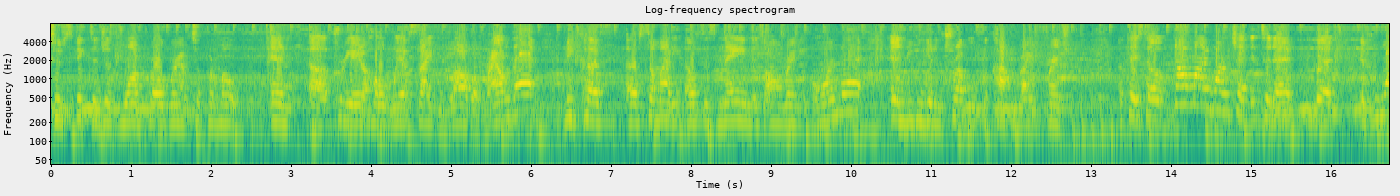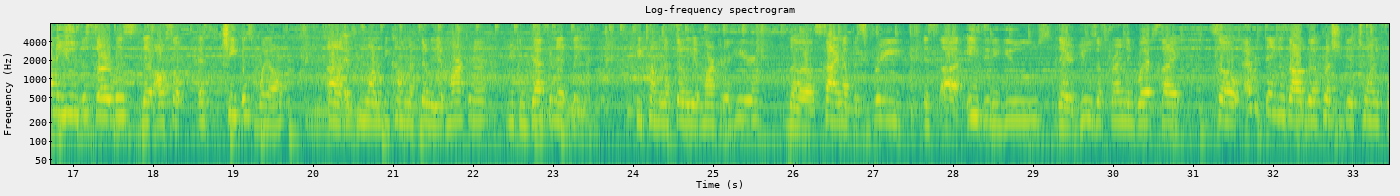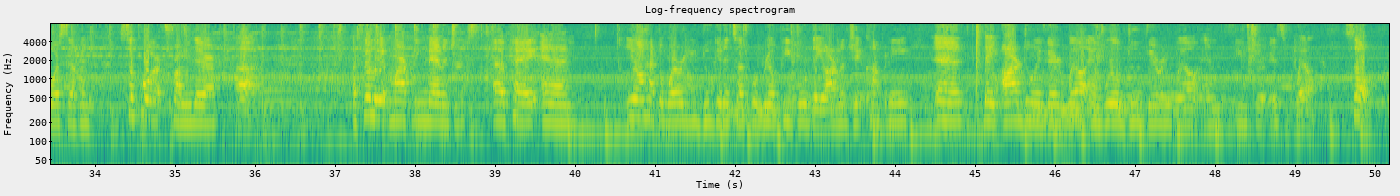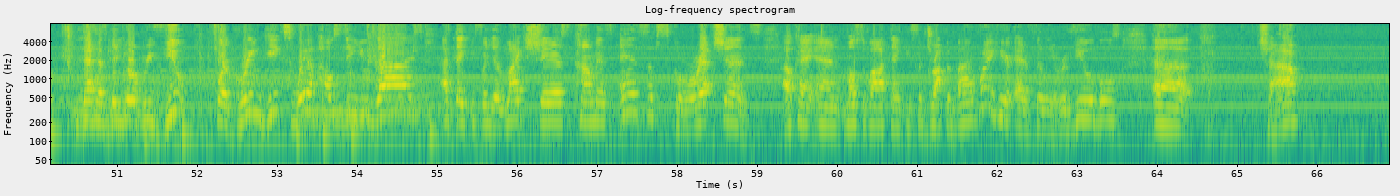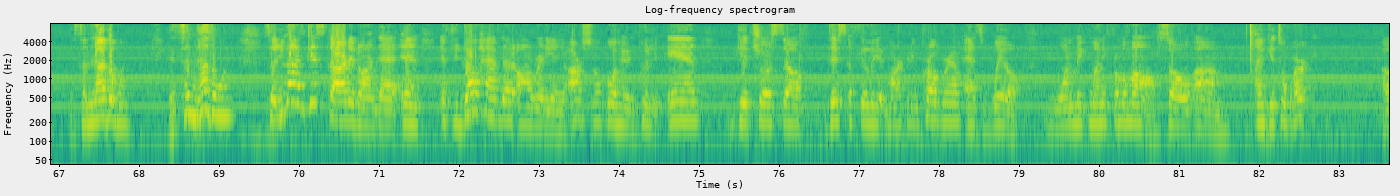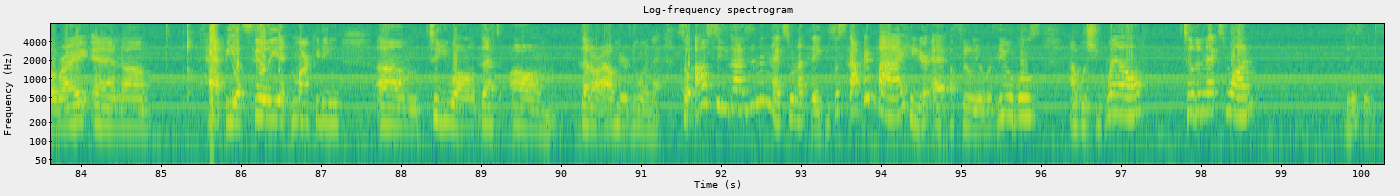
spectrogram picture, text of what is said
to stick to just one program to promote and uh, create a whole website and blog around that because of somebody else's name is already on that and you can get in trouble for copyright infringement Okay, so y'all might want to check into that. But if you want to use the service, they're also as cheap as well. Uh, if you want to become an affiliate marketer, you can definitely become an affiliate marketer here. The sign up is free. It's uh, easy to use. They're user friendly website. So everything is all good. Plus you get 24/7 support from their uh, affiliate marketing managers. Okay, and you don't have to worry. You do get in touch with real people. They are a legit company, and they are doing very well, and will do very well in the future as well. So that has been your review for Green Geeks web hosting, you guys. I thank you for your likes, shares, comments, and subscriptions. Okay, and most of all, thank you for dropping by right here at Affiliate Reviewables. Uh, child, it's another one. It's another one. So you guys get started on that. And if you don't have that already in your arsenal, go ahead and put it in. Get yourself this affiliate marketing program as well. You want to make money from them all. So, um, and get to work. All right. And um, happy affiliate marketing um, to you all that um, that are out here doing that. So I'll see you guys in the next one. I thank you for stopping by here at Affiliate Reviewables. I wish you well. Till the next one. Deuces.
